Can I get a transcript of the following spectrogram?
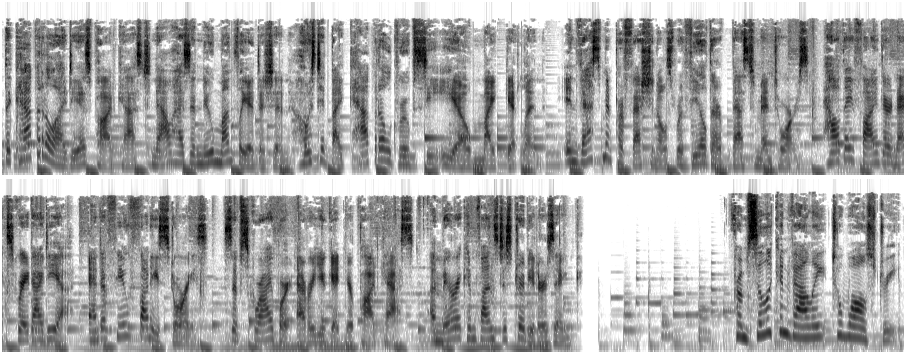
The Capital Ideas Podcast now has a new monthly edition hosted by Capital Group CEO Mike Gitlin. Investment professionals reveal their best mentors, how they find their next great idea, and a few funny stories. Subscribe wherever you get your podcasts. American Funds Distributors, Inc. From Silicon Valley to Wall Street,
